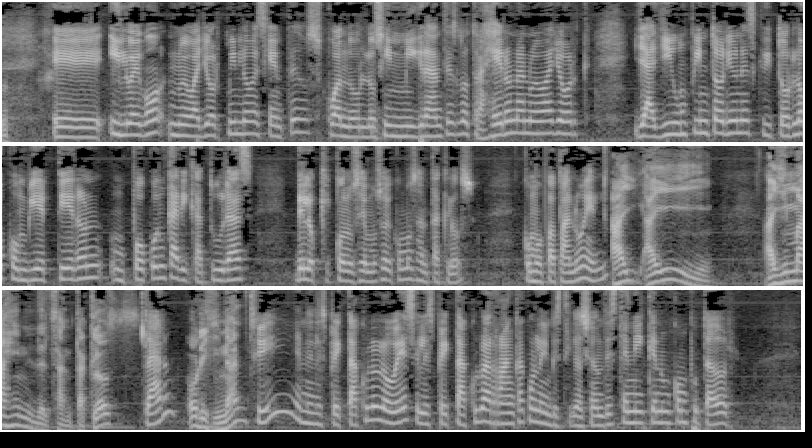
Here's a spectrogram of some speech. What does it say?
eh, y luego Nueva York 1900, cuando los inmigrantes lo trajeron a Nueva York y allí un pintor y un escritor lo convirtieron un poco en caricaturas de lo que conocemos hoy como Santa Claus, como Papá Noel. Hay, hay, hay imágenes del Santa Claus Claro. original. Sí, en el espectáculo lo ves. El espectáculo arranca con la investigación de este Nick en un computador.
